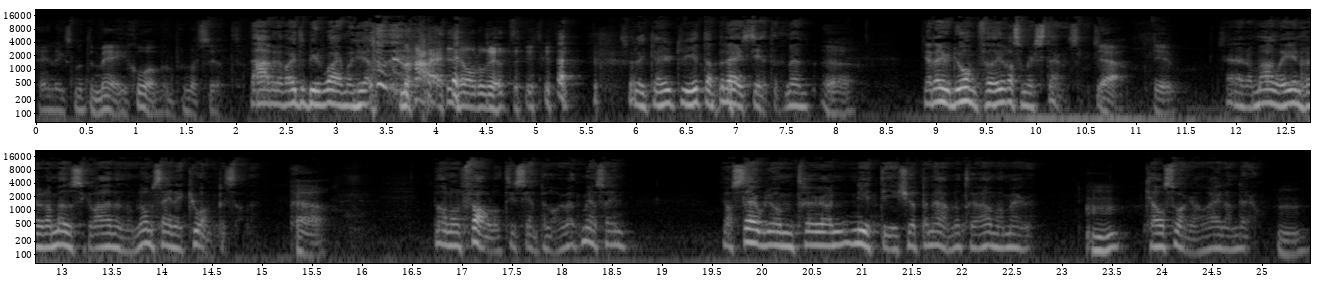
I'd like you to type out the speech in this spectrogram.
Är liksom inte med i showen på något sätt. Nej, men det var inte Bill Wyman heller. Nej, det har du rätt i. Så det kan ju kvitta på det sättet. Men Ja. ja, det är ju de fyra som är Stones. Liksom. Ja, jo. Sen är de andra inhyrda musiker även om de sen är kompisar. Ja. Bernard Fowler till exempel har ju varit med sen... Jag såg dem, tror jag, 90 i Köpenhamn. Då tror jag han var med. Mm. Körsångaren redan då. Mm.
